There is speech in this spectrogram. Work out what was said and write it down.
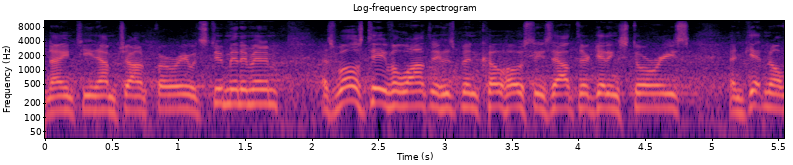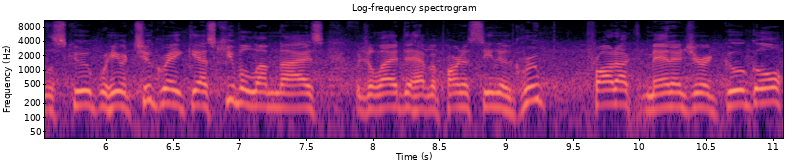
19. I'm John Furrier with Stu Miniman, as well as Dave Vellante, who's been co-hosting. He's out there getting stories and getting all the scoop. We're here with two great guests, CUBE alumni. We're delighted to have a Aparna Sinha, Group Product Manager at Google,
